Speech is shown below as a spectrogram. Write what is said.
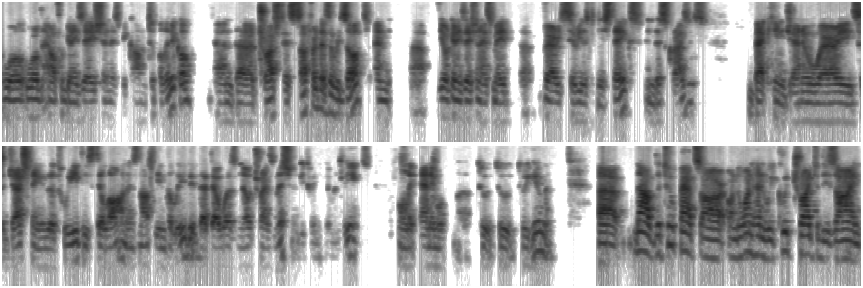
World, World Health Organization has become too political, and uh, trust has suffered as a result. And uh, the organization has made uh, very serious mistakes in this crisis. Back in January, suggesting the tweet is still on, has not been deleted, that there was no transmission between human beings, only animal uh, to, to, to human. Uh, now, the two paths are on the one hand, we could try to design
